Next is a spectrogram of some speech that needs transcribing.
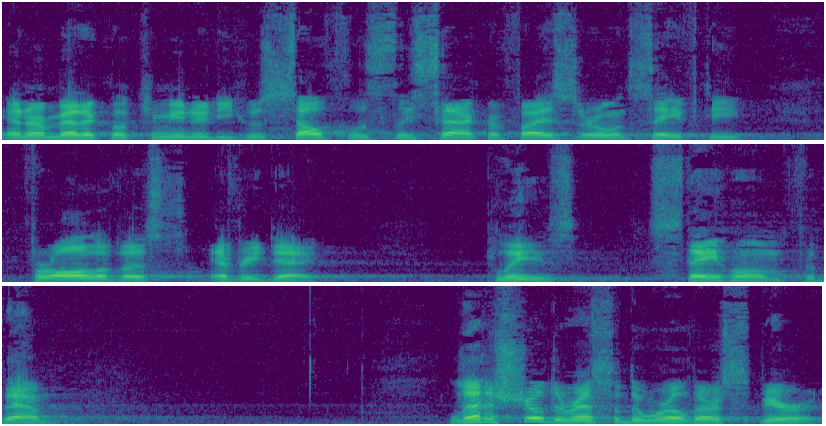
and our medical community who selflessly sacrifice their own safety for all of us every day. Please stay home for them. Let us show the rest of the world our spirit,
